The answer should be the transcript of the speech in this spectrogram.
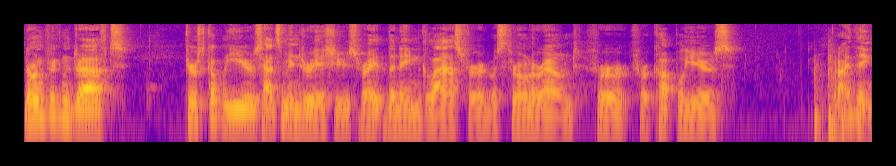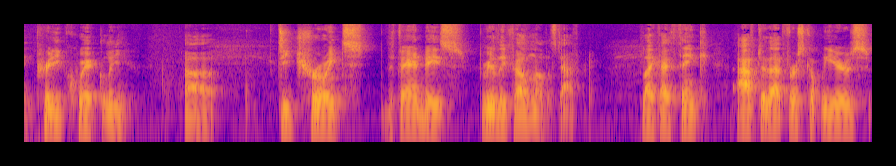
no one picking the draft. First couple of years had some injury issues, right? The name Glassford was thrown around for for a couple years, but I think pretty quickly, uh, Detroit the fan base really fell in love with Stafford. Like I think after that first couple years,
